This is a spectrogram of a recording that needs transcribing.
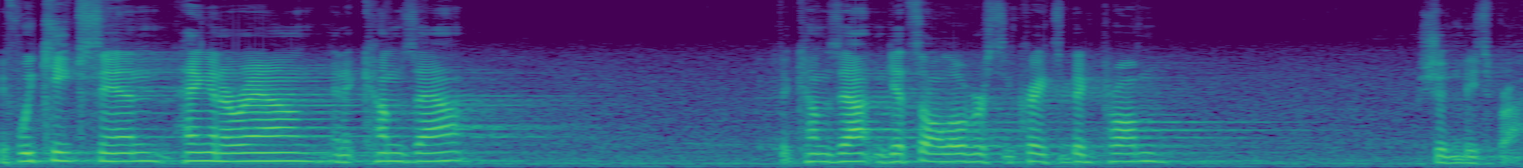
If we keep sin hanging around and it comes out, if it comes out and gets all over us and creates a big problem, shouldn't be surprised.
